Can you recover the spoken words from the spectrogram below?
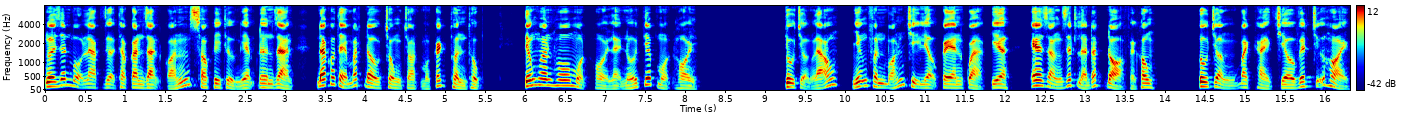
Người dân bộ lạc dựa theo căn dặn quán sau khi thử nghiệm đơn giản đã có thể bắt đầu trồng trọt một cách thuần thục. Tiếng hoan hô một hồi lại nối tiếp một hồi. Chu trưởng lão, những phân bón trị liệu cây ăn quả kia e rằng rất là đắt đỏ phải không? Tu trưởng Bạch Hải Triều viết chữ hỏi.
